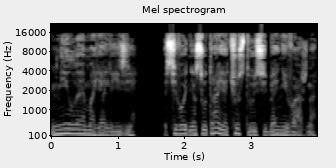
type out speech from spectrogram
«Милая моя Лизи, сегодня с утра я чувствую себя неважно.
